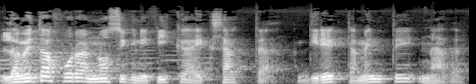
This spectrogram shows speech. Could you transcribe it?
La metáfora no significa exacta, directamente nada.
